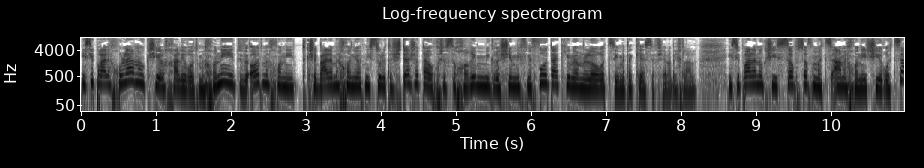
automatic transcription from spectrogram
היא סיפרה לכולנו כשהיא הלכה לראות מכונית ועוד מכונית, כשבעלי מכוניות ניסו לטשטש אותה וכשסוחרים במגרשים נפנפו אותה כאילו הם לא רוצים את הכסף שלה בכלל. היא סיפרה לנו כשהיא סוף סוף מצאה מכונית שהיא רוצה,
